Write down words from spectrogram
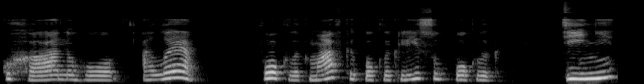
коханого. Але поклик мавки, поклик лісу, поклик тіні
